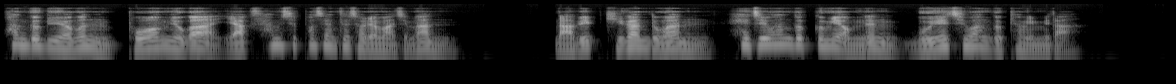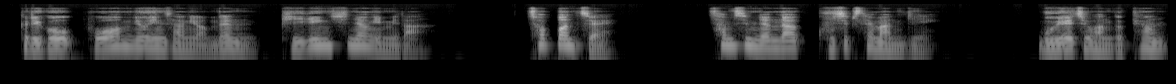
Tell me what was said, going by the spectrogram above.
환급 유형은 보험료가 약 30% 저렴하지만 납입 기간 동안 해지 환급금이 없는 무해지 환급형입니다. 그리고 보험료 인상이 없는 비깅 신형입니다. 첫 번째, 30년 납 90세 만기 무해지 환급형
